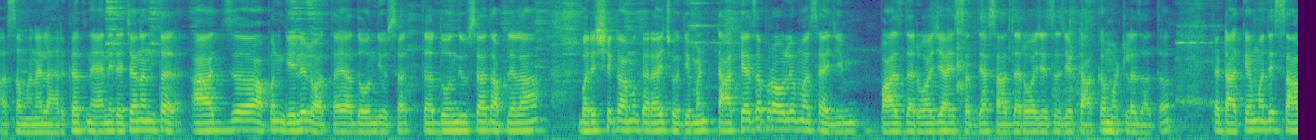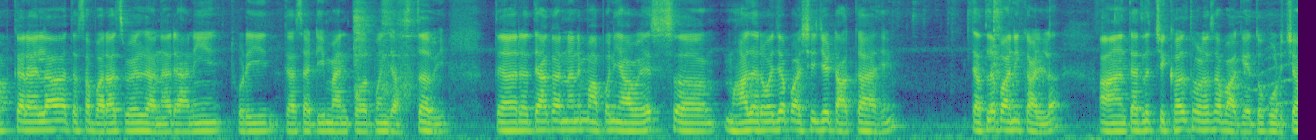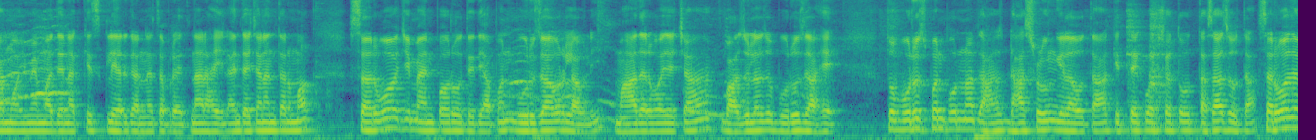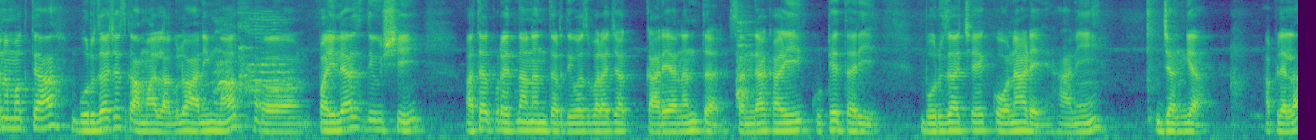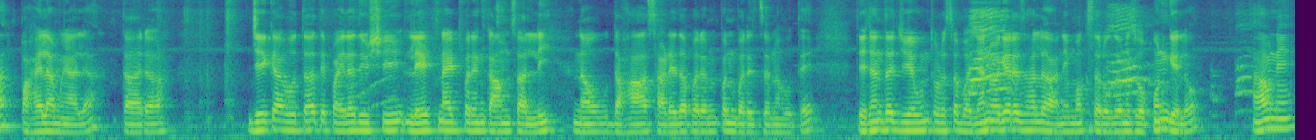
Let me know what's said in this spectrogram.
असं म्हणायला हरकत नाही. आणि त्याच्यानंतर आज आपण गेलेलो आता या दोन दिवसात. तर दोन दिवसात आपल्याला बरीचशी कामं करायची होती. पण टाक्याचा प्रॉब्लेम असा आहे जी पाच दरवाजे आहेत सध्या सात दरवाजेचं जे टाकं म्हटलं जातं त्या टाक्यामध्ये साफ करायला तसा बराच वेळ जाणार आहे. आणि थोडी त्यासाठी मॅनपॉवर पण जास्त हवी. तर त्या कारणाने मग आपण यावेळेस महादरवाजापाशी जे टाकं आहे त्यातलं पाणी काढलं. आणि त्यातलं चिखल थोडासा बाकी आहे. तो पुढच्या मोहिमेमध्ये नक्कीच क्लिअर करण्याचा प्रयत्न राहील. आणि त्याच्यानंतर मग सर्व जी मॅनपॉवर होती ती आपण बुरुजावर लावली. महादरवाजाच्या बाजूला जो बुरुज आहे तो बुरुज पण पूर्ण ढा ढासळून गेला होता. कित्येक वर्ष तो तसाच होता. सर्वजण मग त्या बुरुजाच्याच कामाला लागलो आणि मग पहिल्याच दिवशी अथक प्रयत्नानंतर दिवसभराच्या कार्यानंतर संध्याकाळी कुठेतरी बुरुजाचे कोनाडे आणि जंग्या आपल्याला पाहायला मिळाल्या. तर जे काय होतं ते पहिल्या दिवशी लेट नाईटपर्यंत काम चालली. नऊ दहा साडेदहापर्यंत पण बरेच जण होते. त्याच्यानंतर जेवून थोडंसं भजन वगैरे झालं आणि मग सर्वजण झोपून गेलो. हाव ने?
